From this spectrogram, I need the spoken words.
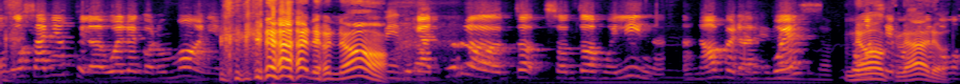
los dos años te lo devuelven con un monio. Claro, no. El cachorro to- son todos muy lindos, ¿no? Pero después. ¿cómo No, claro. cómo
